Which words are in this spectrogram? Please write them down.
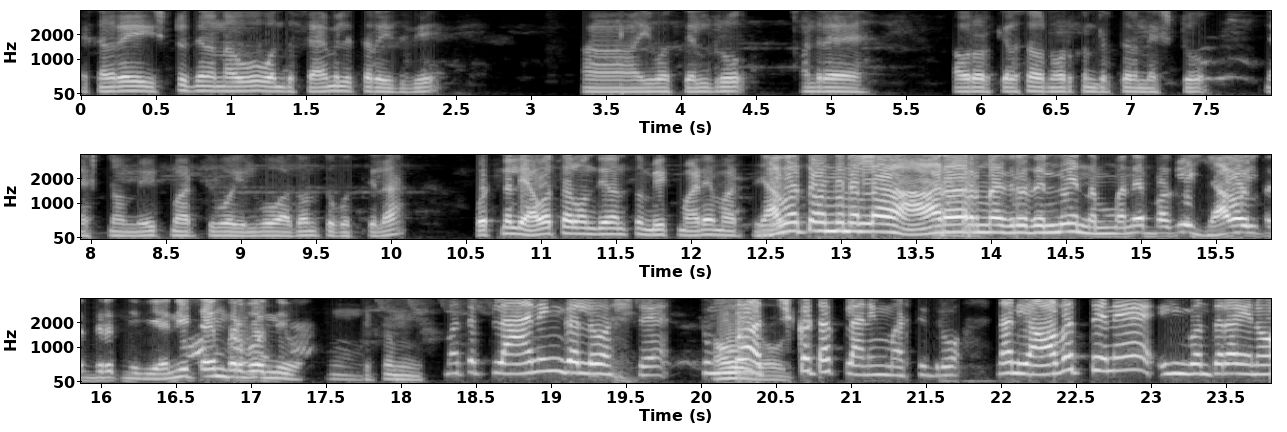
ಯಾಕಂದರೆ ಇಷ್ಟು ದಿನ ನಾವು ಒಂದು ಫ್ಯಾಮಿಲಿ ಥರ ಇದ್ವಿ. ಇವತ್ತೆಲ್ಲರೂ ಅಂದರೆ ಅವ್ರವ್ರ ಕೆಲಸ ಅವ್ರು ನೋಡ್ಕೊಂಡಿರ್ತಾರೆ ನೆಕ್ಸ್ಟು ನೆಕ್ಸ್ಟ್ ನಾವು ಮೀಟ್ ಮಾಡ್ತೀವೋ ಇಲ್ವೋ ಅದಂತೂ ಗೊತ್ತಿಲ್ಲ. ಒಟ್ನಲ್ಲಿ ಯಾವತ್ತಾರ ಒಂದಿನಂತೂ ಮೀಟ್ ಮಾಡೇ ಮಾಡ್ತೀವಿ. ಯಾವತ್ತೋ ಒಂದಿನಲ್ಲ ಆರ್ ಆರ್ ನಗರದಲ್ಲಿ ನಮ್ಮ ಮನೆ ಬಾಗ್ಲಿ ಯಾವಾಗ್ಲೂ ತೆಗ್ದಿರತ್ ನೀವು. ಎನಿ ಟೈಮ್ ಬರ್ಬೋದು ನೀವು. ಹ್ಮ್. ಮತ್ತೆ ಪ್ಲಾನಿಂಗ್ ಅಲ್ಲೂ ಅಷ್ಟೇ. ತುಂಬಾ. ಅಚ್ಚುಕಟ್ಟಾಗಿ ಪ್ಲಾನಿಂಗ್ ಮಾಡ್ತಿದ್ರು. ನಾನ್ ಯಾವತ್ತೇನೆ ಹಿಂಗೊಂಥರ ಏನೋ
